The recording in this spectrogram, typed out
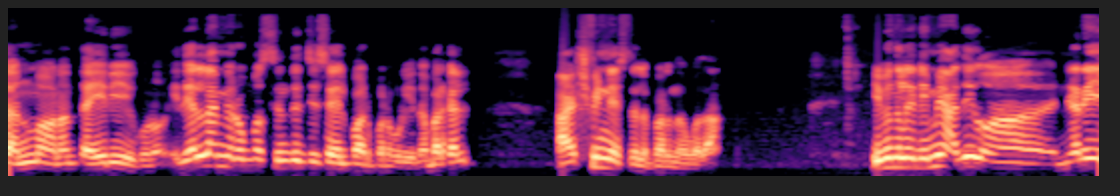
தன்மானம் தைரிய குணம் இது எல்லாமே ரொம்ப சிந்திச்சு செயல்பாடு பண்ணக்கூடிய நபர்கள் அஸ்வின் நட்சத்திரத்தில் பிறந்தவங்க தான். இவங்களுக்கு இனிமே அதிக நிறைய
